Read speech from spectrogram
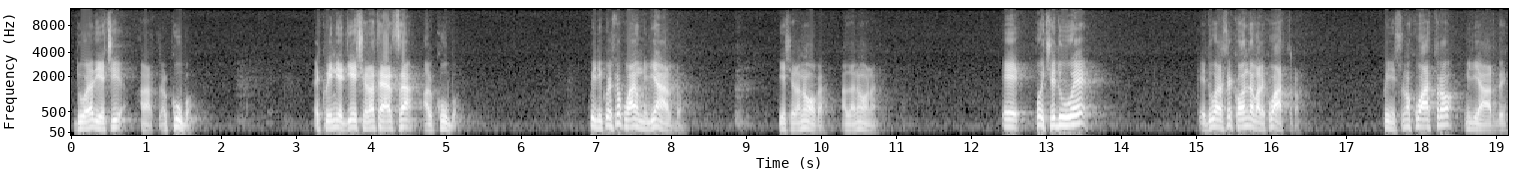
2 alla 10 al cubo. E quindi è 10 alla terza al cubo. Quindi questo qua è un miliardo. 10 alla 9, alla nona. E poi c'è 2, e 2 alla seconda vale 4. Quindi sono 4 miliardi.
